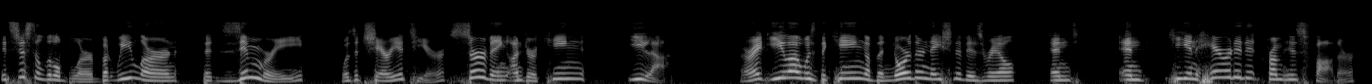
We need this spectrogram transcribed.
It's just a little blurb, but we learn that Zimri was a charioteer serving under King Elah. All right, Elah was the king of the northern nation of Israel, and and he inherited it from his father.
